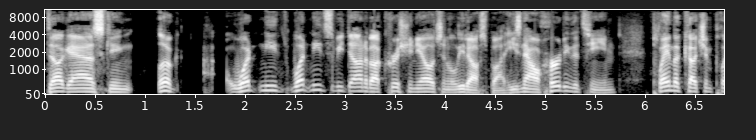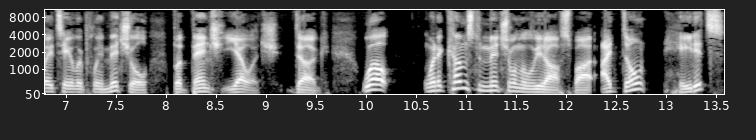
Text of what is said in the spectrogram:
Doug asking, look, what needs what needs to be done about Christian Yelich in a leadoff spot? He's now hurting the team. Play McCutchen, play Taylor, play Mitchell, but bench Yelich. Doug. Well, when it comes to Mitchell in the leadoff spot, I don't hate it,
